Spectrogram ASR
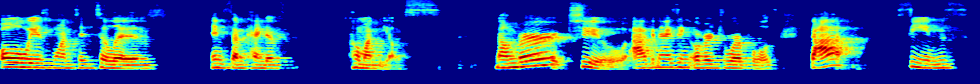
always wanted to live in some kind of home on wheels. Number two, agonizing over drawer pulls. That seems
